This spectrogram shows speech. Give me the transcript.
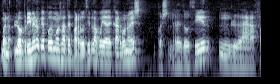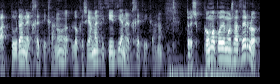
bueno, lo primero que podemos hacer para reducir la huella de carbono es pues reducir la factura energética, ¿no? Lo que se llama eficiencia energética, ¿no? Entonces, ¿cómo podemos hacerlo?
